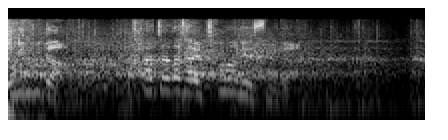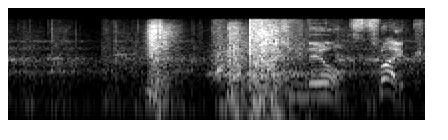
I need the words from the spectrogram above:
볼입니다. 타자가 잘 청안했습니다. 아쉽네요. 스트라이크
